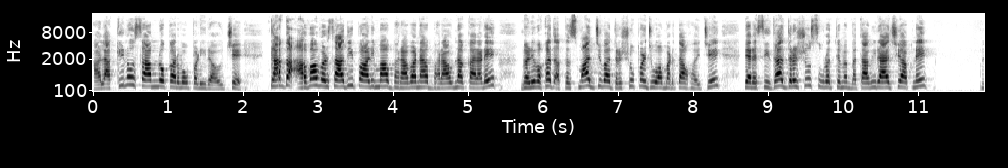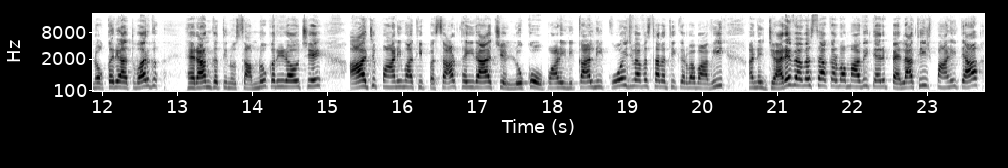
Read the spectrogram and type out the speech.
હાલાકીનો સામનો કરવો પડી રહ્યો છે. ક્યાંક આવા વરસાદી પાણીમાં ભરાવાના ભરાવના કારણે ઘણી વખત અકસ્માત જેવા દ્રશ્યો પણ જોવા મળતા હોય છે. ત્યારે સીધા દ્રશ્યો સુરતથી અમે બતાવી રહ્યા છીએ. આપણે નોકરિયાત વર્ગ હેરાનગતિનો સામનો કરી રહ્યો છે. આ જ પાણીમાંથી પસાર થઈ રહ્યા છે. લોકો પાણી નિકાલની કોઈ જ વ્યવસ્થા નથી કરવામાં આવી અને જ્યારે વ્યવસ્થા કરવામાં આવી ત્યારે પહેલાંથી જ પાણી ત્યાં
